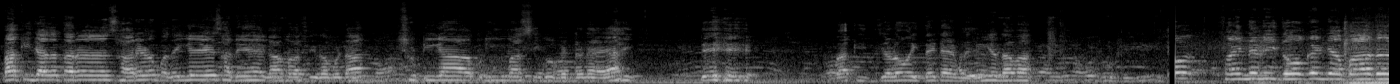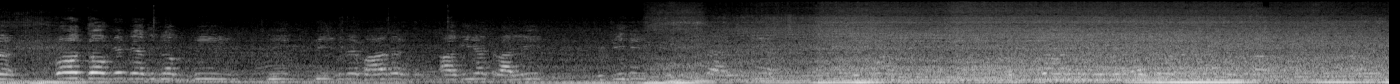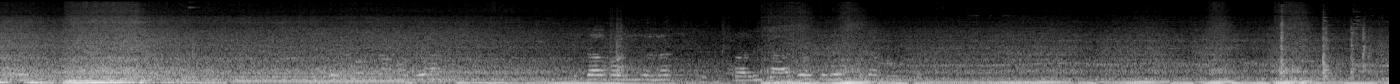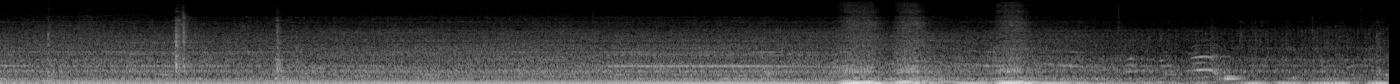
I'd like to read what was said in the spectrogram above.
ਬਾਕੀ ਜ਼ਿਆਦਾਤਰ ਸਾਰਿਆਂ ਨੂੰ ਪਤਾ ਹੀ ਹੈ, ਇਹ ਸਾਡੇ ਹੈਗਾ ਮਾਸੀ ਦਾ ਮੁੰਡਾ। ਛੁੱਟੀਆਂ ਆਪਣੀ ਮਾਸੀ ਕੋ ਕੱਟਣ ਆਇਆ ਸੀ। ਤੇ ਬਾਕੀ ਚਲੋ ਇਦਾਂ ਹੀ ਟਾਈਮ ਲੱਗ ਜਾਂਦਾ ਵਾ। ਫਾਈਨਲੀ 2 ਘੰਟਿਆਂ ਬਾਅਦ ਬਹੁਤ 2 ਘੰਟਿਆਂ ਦੀ ਲੰਬੀ ਠੀਕ ਠੀਕ ਦੇ ਬਾਅਦ ਆ ਗਈ ਹੈ ਟਰਾਲੀ। ਮਿੱਟੀ ਦੀ ਮਿੱਟੀ ਪੈ ਲੱਗੀ ਹੈ ਕਿੱਦਾਂ ਬਣੀ ਗੱਲ ਟਰਾਲੀ ਸਾਹ ਦੇ ਉੱਤੇ ਕਿੱਦਾਂ ਬਣੀ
